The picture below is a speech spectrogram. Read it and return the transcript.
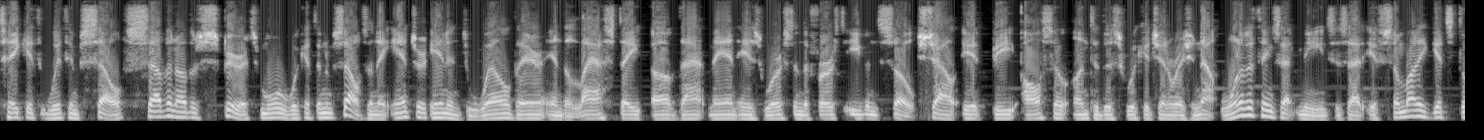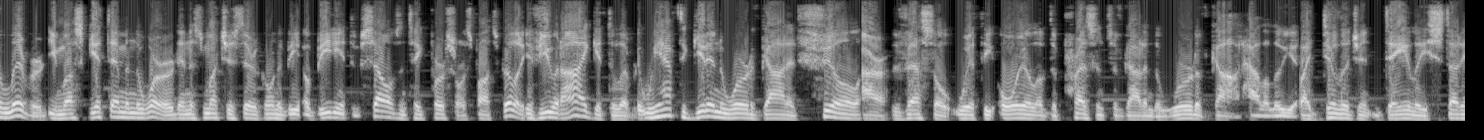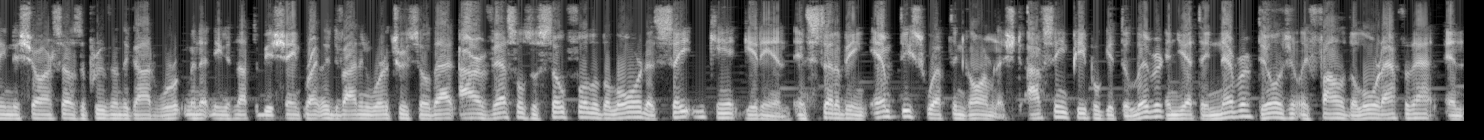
taketh with himself seven other spirits more wicked than themselves, and they enter in and dwell there. And the last state of that man is worse than the first. Even so shall it be also unto this wicked generation. Now, one of the things that means is that if somebody gets delivered, you must get them in the word, and as much as they're going to be obedient themselves and take personal responsibility. If you and I get delivered, we have to get in the Word of God and fill our vessel with the oil of the presence of God and the Word of God. Hallelujah. By diligent daily studying to show ourselves approved unto God, workmen that needeth not to be ashamed, rightly dividing the word of truth, so that our vessels are so full of the Lord that Satan can't get in. Instead of being empty, swept, and garnished. I've seen people get delivered, and yet they never diligently followed the Lord after that, and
